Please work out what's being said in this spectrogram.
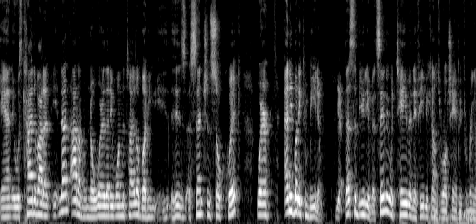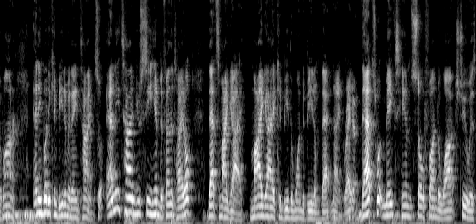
and it was kind of out of not out of nowhere that he won the title but he his ascension's so quick where anybody can beat him Yeah. that's the beauty of it same thing with Taven if he becomes world champion for Ring of Honor anybody can beat him at any time so anytime you see him defend the title that's my guy my guy could be the one to beat him that night right Yeah. that's what makes him so fun to watch too is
